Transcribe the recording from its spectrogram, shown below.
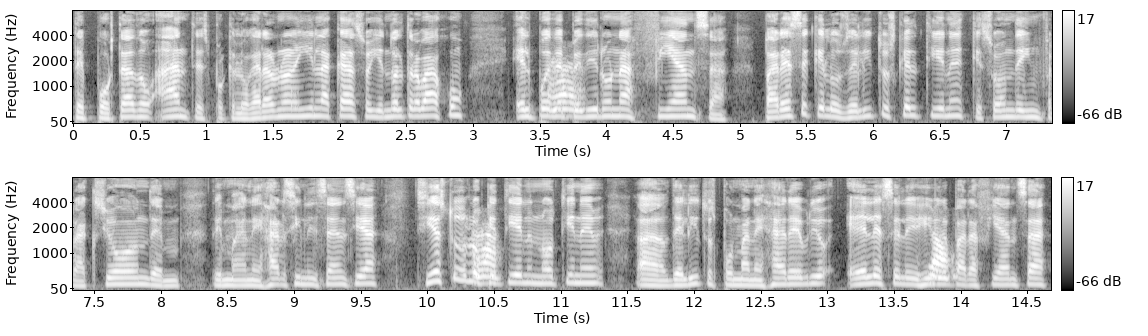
deportado antes porque lo agarraron ahí en la casa yendo al trabajo, él puede pedir una fianza. Parece que los delitos que él tiene, que son de infracción, de, de manejar sin licencia, si esto es lo que Ah. tiene, no tiene ah, delitos por manejar ebrio, él es elegible No. para fianza.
